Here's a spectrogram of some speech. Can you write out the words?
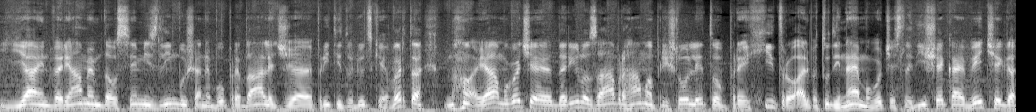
Ja, in verjamem, da vsem iz Limbuša ne bo predaleč priti do ljudskega vrta. No, ja, mogoče je darilo za Abrahama prišlo leto prehitro, ali pa tudi ne, mogoče sledi še kaj večjega.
